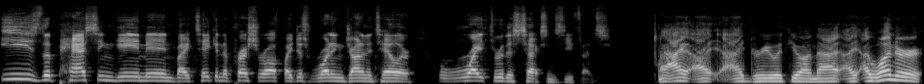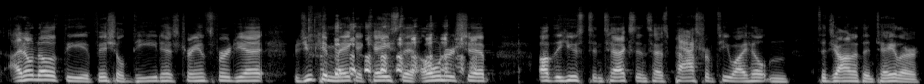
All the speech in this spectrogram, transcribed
ease the passing game in by taking the pressure off by just running Jonathan Taylor right through this Texans defense. I, I, I agree with you on that. I, I wonder. I don't know if the official deed has transferred yet, but you can make a case that ownership of the Houston Texans has passed from T.Y. Hilton to Jonathan Taylor.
